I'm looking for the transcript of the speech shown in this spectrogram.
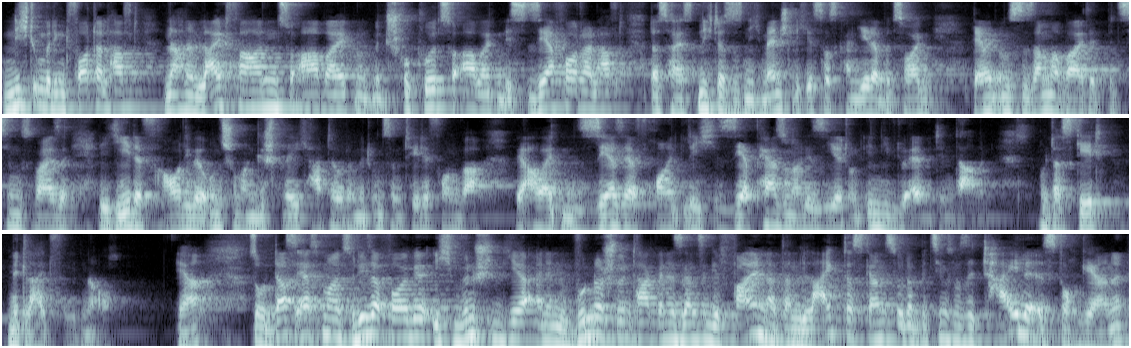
nicht unbedingt vorteilhaft. Nach einem Leitfaden zu arbeiten und mit Struktur zu arbeiten ist sehr vorteilhaft. Das heißt nicht, dass es nicht menschlich ist. Das kann jeder bezeugen, der mit uns zusammenarbeitet, beziehungsweise jede Frau, die bei uns schon mal ein Gespräch hatte oder mit uns am Telefon war. Wir arbeiten sehr, sehr freundlich, sehr personalisiert und individuell mit den Damen. Und das geht mit Leitfäden auch. Ja, so das erstmal zu dieser Folge. Ich wünsche dir einen wunderschönen Tag. Wenn dir das Ganze gefallen hat, dann like das Ganze oder beziehungsweise teile es doch gerne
